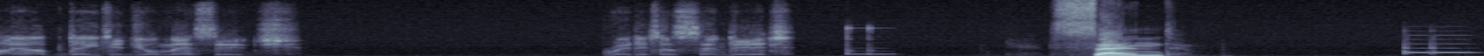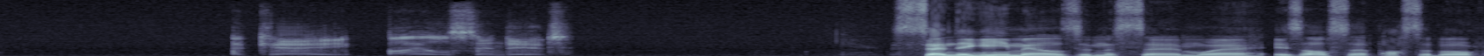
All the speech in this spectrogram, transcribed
I updated your message. Ready to send it? Send. Okay, I'll send it. Sending emails in the same way is also possible.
